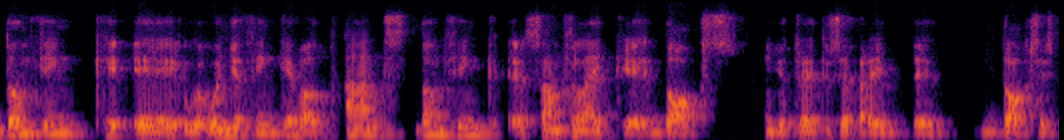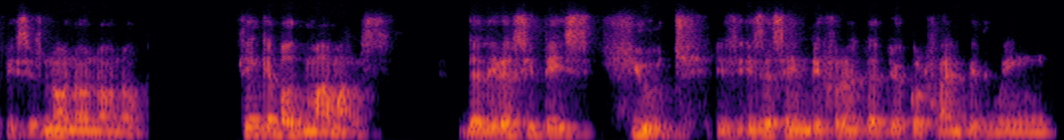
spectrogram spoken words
don't think uh, when you think about ants, don't think uh, something like uh, dogs, and you try to separate uh, dogs species. No, no, no, no. Think about mammals. The diversity is huge. It's, it's the same difference that you could find between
